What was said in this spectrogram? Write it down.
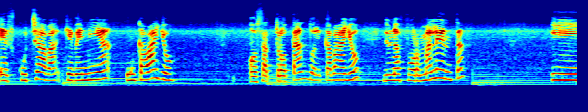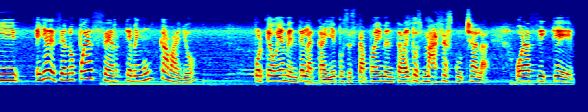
escuchaba que venía un caballo, o sea, trotando el caballo de una forma lenta. Y ella decía, no puede ser que venga un caballo, porque obviamente la calle pues está pavimentada y pues más se escucha la, ahora sí que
